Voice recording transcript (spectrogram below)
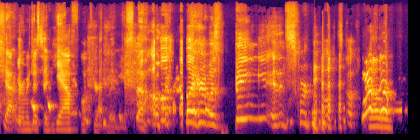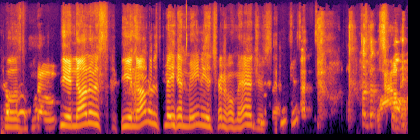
chat room and just said, "Yeah, fuck that movie." So, all, all I heard was bing, and then sort of. That was, that was so the anonymous, the anonymous mayhem mania general manager said. wow, funny.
